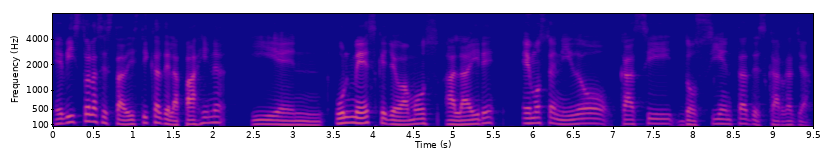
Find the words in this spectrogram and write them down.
He visto las estadísticas de la página y en un mes que llevamos al aire hemos tenido casi 200 descargas ya.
